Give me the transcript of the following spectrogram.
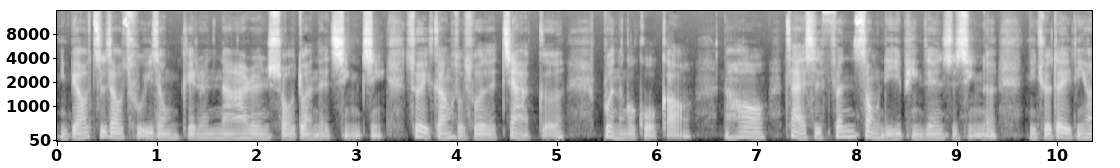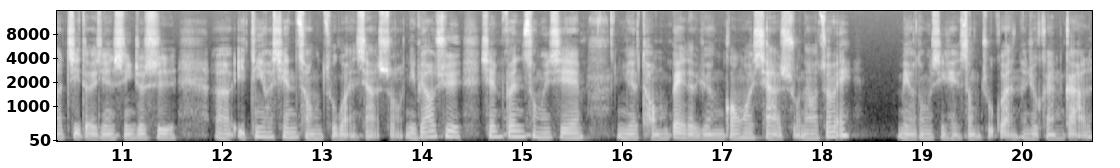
你不要制造出一种给人拿人手短的情景。所以刚刚所说的价格不能够过高，然后再来是分送礼品这件事情呢，你觉得一定要记得一件事情，就是呃，一定要先从主管。下属，你不要去先分送一些你的同辈的员工或下属，然后准备诶没有东西可以送主管，那就尴尬了。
